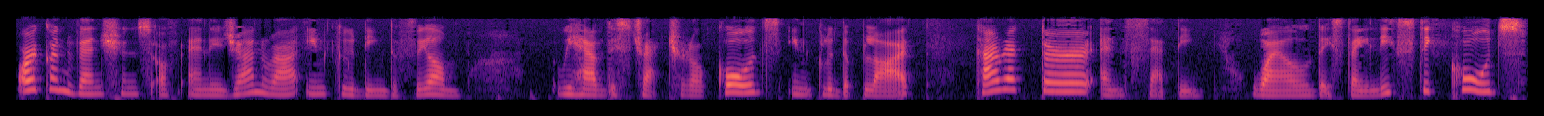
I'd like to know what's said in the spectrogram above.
or conventions of any genre, including the film. We have the structural codes include the plot, character, and setting, while the stylistic codes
